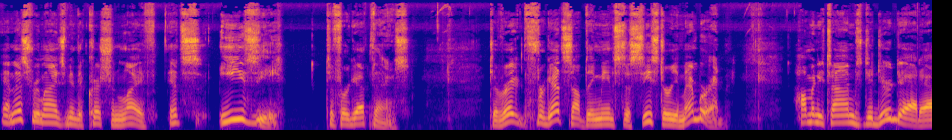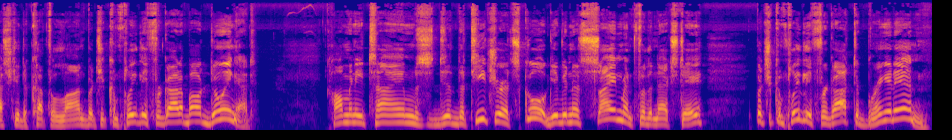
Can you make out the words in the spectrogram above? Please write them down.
And this reminds me of the Christian life. It's easy to forget things. To forget something means to cease to remember it. How many times did your dad ask you to cut the lawn, but you completely forgot about doing it? How many times did the teacher at school give you an assignment for the next day, but you completely forgot to bring it in?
